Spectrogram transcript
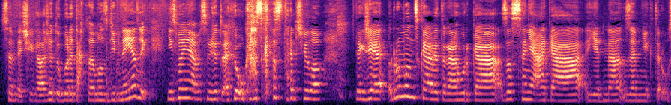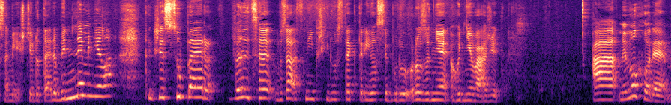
Jsem nečekala, že to bude takhle moc divný jazyk. Nicméně já myslím, že to jako ukázka stačilo. Takže rumunská větrná hůrka, zase nějaká jedna země, kterou jsem ještě do té doby neměla. Takže super, velice vzácný přírůstek, kterýho si budu rozhodně hodně vážit. A mimochodem,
